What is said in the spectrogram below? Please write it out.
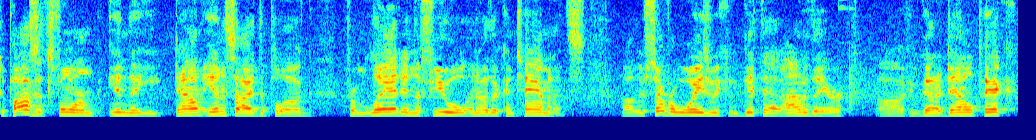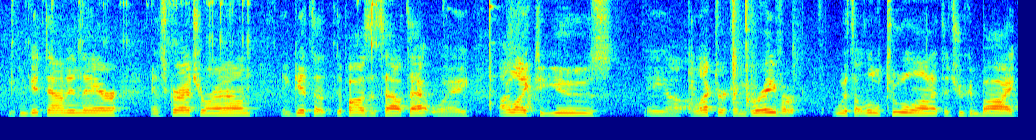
Deposits form in the down inside the plug from lead in the fuel and other contaminants. Uh, there's several ways we can get that out of there. Uh, if you've got a dental pick, you can get down in there and scratch around and get the deposits out that way. I like to use a uh, electric engraver with a little tool on it that you can buy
